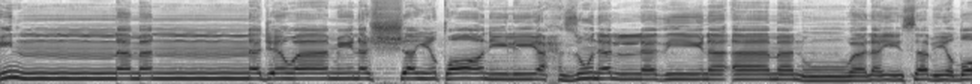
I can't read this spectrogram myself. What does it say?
إنما النجوى من الشيطان ليحزن الذين آمنوا وليس بضار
